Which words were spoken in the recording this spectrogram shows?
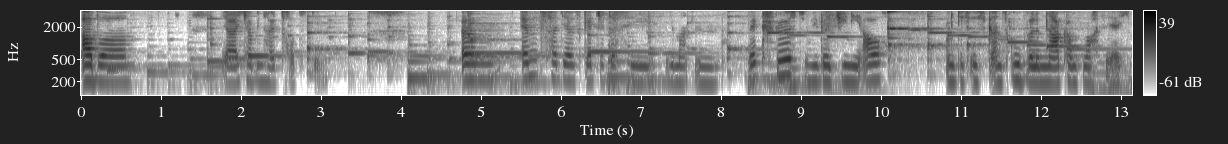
Aber ja, ich habe ihn halt trotzdem. Ähm, Ems hat ja das Gadget, dass sie jemanden wegstößt, wie bei Genie auch. Und das ist ganz gut, weil im Nahkampf macht sie echt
